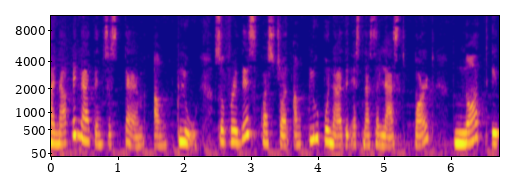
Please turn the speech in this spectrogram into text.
Hanapin natin sa STEM ang clue. So, for this question, ang clue po natin is nasa last part, not a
